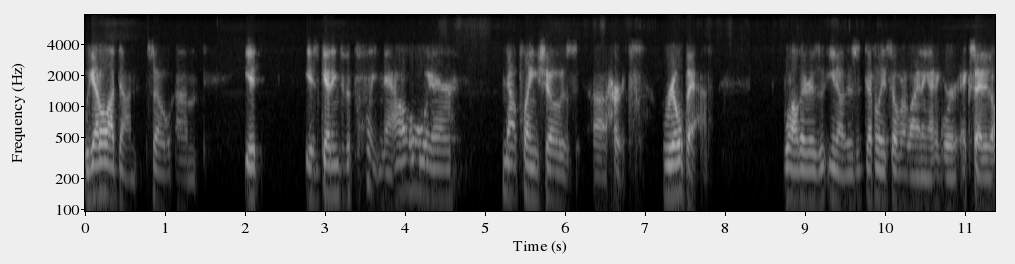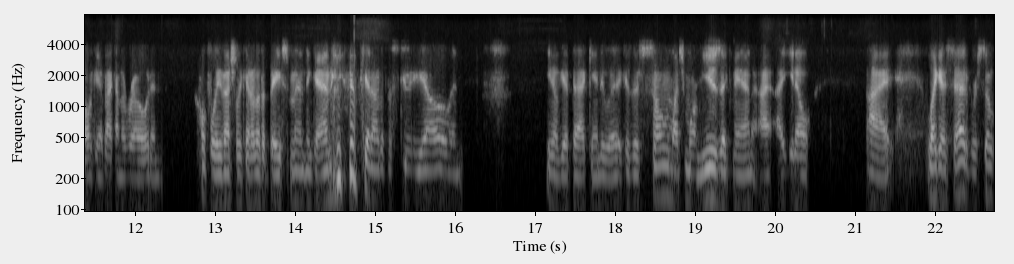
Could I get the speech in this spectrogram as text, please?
we got a lot done. So um, it is getting to the point now where not playing shows uh, hurts real bad. While there is, you know, there's definitely a silver lining. I think we're excited to all get back on the road and hopefully eventually get out of the basement again, get out of the studio and you know get back into it because there's so much more music, man. I, I you know I, like I said, we're so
